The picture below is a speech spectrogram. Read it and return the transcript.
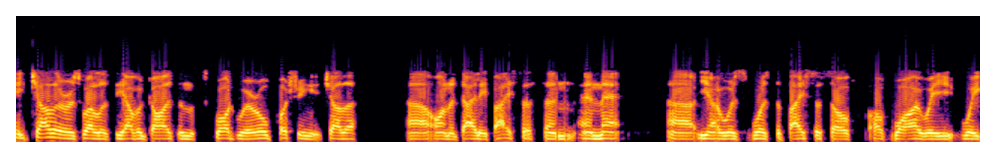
each other as well as the other guys in the squad. We we're all pushing each other uh, on a daily basis, and and that uh, you know, was was the basis of, of why we we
